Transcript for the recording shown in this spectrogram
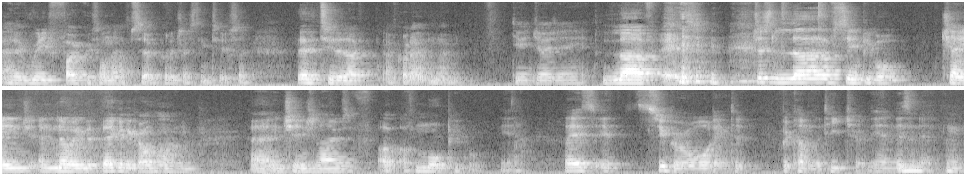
how to really focus on that upper cervical adjusting too. So they're the two that I've, I've got out at the moment. Do you enjoy doing it? Love it. Just love seeing people change and knowing that they're going to go home uh, and change lives of, of, of more people. Yeah. It's, it's super rewarding to become the teacher at the end, isn't it? And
